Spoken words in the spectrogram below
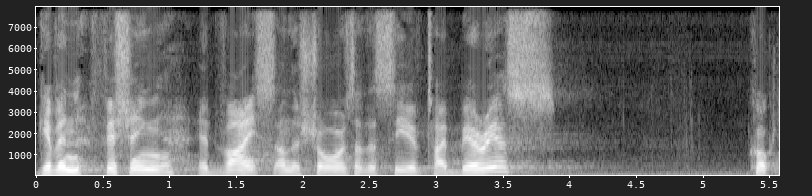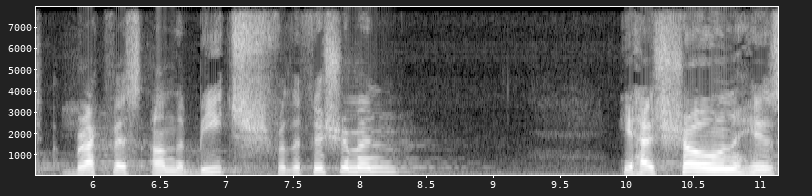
given fishing advice on the shores of the Sea of Tiberias, cooked breakfast on the beach for the fishermen. He has shown his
